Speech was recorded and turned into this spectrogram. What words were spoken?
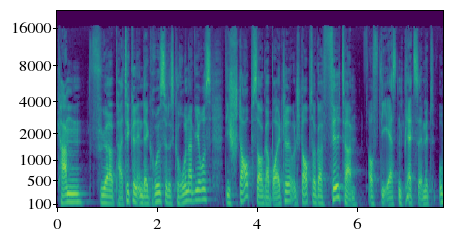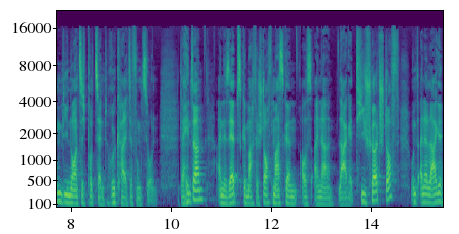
kamen für Partikel in der Größe des Coronavirus die Staubsaugerbeutel und Staubsaugerfilter auf die ersten Plätze mit um die 90 Prozent Rückhaltefunktion. Dahinter eine selbstgemachte Stoffmaske aus einer Lage T-Shirt-Stoff und einer Lage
